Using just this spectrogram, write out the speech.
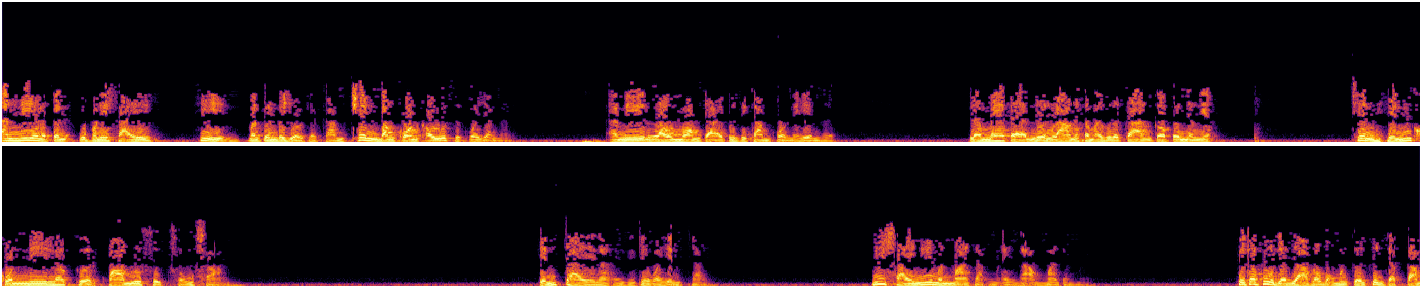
อันนี้แหละเป็นอุปนิสัยที่มันเป็นประโยชน์แก่กรรมเช่น บางคนเขารู้สึกว่าอย่างไงอันนี้เรามองจากพฤติกรรมคนให้เห็นเลย และแม้แต่เรื่องราวในสมัยพุทธกาลก็เป็นอย่างเนี้ย เช่นเห็นคนนี้แล้วเกิดความรู้สึกสงสาร เห็นใจนะเรียกว่าเห็นใจ นิสัยนี้มันมาจากไหนหนามมาจากไหนคือถ้าพูดหยาบๆเราบอกมันเกิดขึ้นจากกรรม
